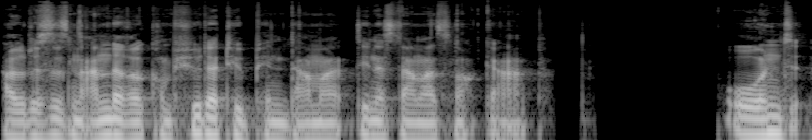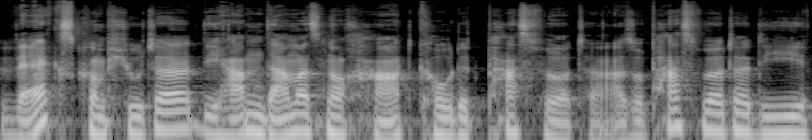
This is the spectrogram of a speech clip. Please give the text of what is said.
Also das ist ein anderer Computertyp, den, den es damals noch gab. Und Werkscomputer, die haben damals noch hardcoded Passwörter, also Passwörter, die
